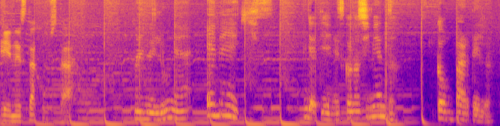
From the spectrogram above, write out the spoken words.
en esta justa. Manuel Luna MX. Ya tienes conocimiento. Compártelo.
